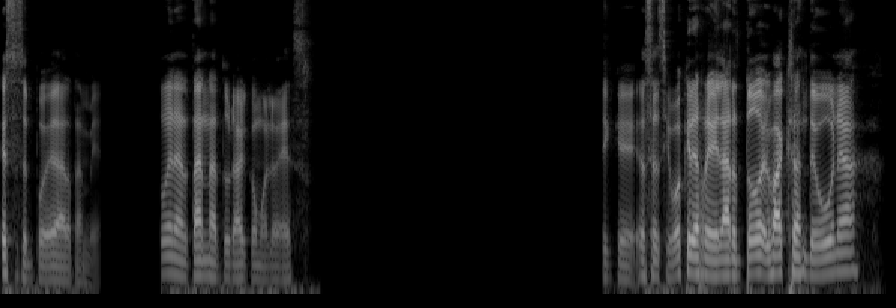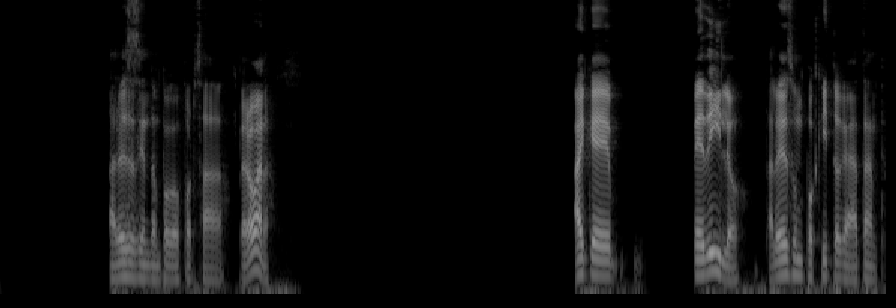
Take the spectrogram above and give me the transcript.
Eso se puede dar también. Suena tan natural como lo es. Así que, o sea, si vos querés revelar todo el background de una, tal vez se sienta un poco forzado. Pero bueno. Hay que medirlo. Tal vez un poquito cada tanto.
